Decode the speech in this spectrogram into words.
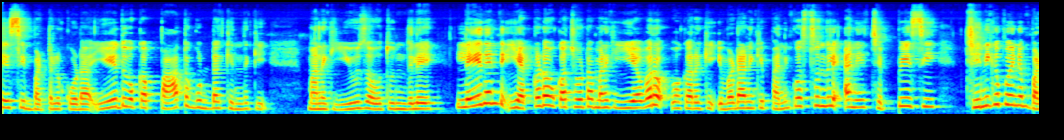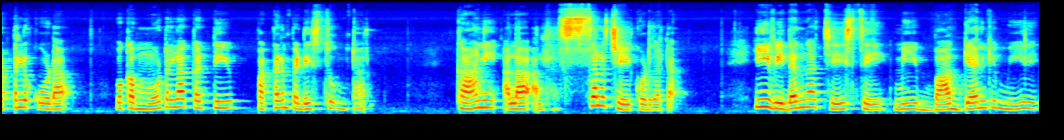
చేసి బట్టలు కూడా ఏదో ఒక పాత గుడ్డ కిందకి మనకి యూజ్ అవుతుందిలే. లేదంటే ఎక్కడో ఒక చోట మనకి ఎవరో ఒకరికి ఇవ్వడానికి పనికొస్తుందిలే అని చెప్పేసి చినిగిపోయిన బట్టలు కూడా ఒక మూటలా కట్టి పక్కన పెడేస్తూ ఉంటారు. కానీ అలా అస్సలు చేయకూడదట. ఈ విధంగా చేస్తే మీ భాగ్యానికి మీరే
